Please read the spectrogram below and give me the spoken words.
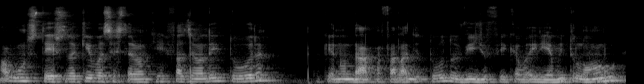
Alguns textos aqui vocês terão que fazer uma leitura, porque não dá para falar de tudo, o vídeo fica iria muito longo.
